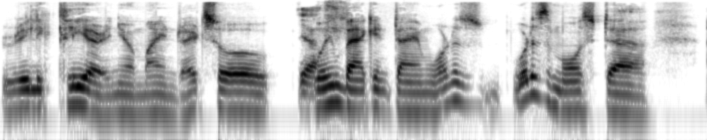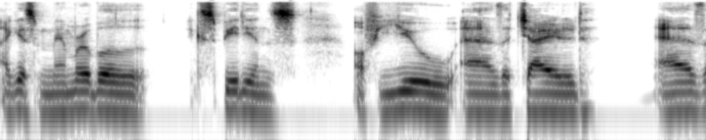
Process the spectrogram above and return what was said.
really clear in your mind, right? So yes. going back in time, what is what is the most, uh, I guess, memorable experience of you as a child, as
